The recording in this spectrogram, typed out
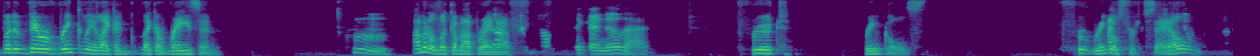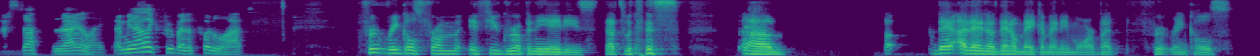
but it, they were wrinkly like a like a raisin. Hmm. I'm gonna look them up right No, now. I don't think I know that. fruit wrinkles. Fruit wrinkles for sale? Other stuff that I like. I mean, I like fruit by the foot a lot. Fruit wrinkles from if you grew up in the 80s. That's what this um uh, they they don't they don't make them anymore, but fruit wrinkles.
